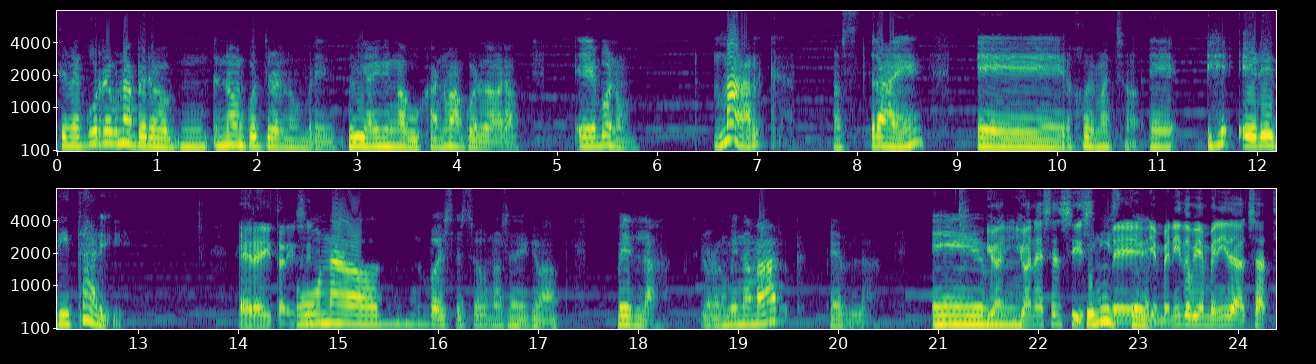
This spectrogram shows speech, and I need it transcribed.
Se me ocurre una, pero mm, no encuentro el nombre. Estoy ahí vengo a buscar, no me acuerdo ahora. Eh, bueno, Mark nos trae. Eh, joder, macho. Eh, Hereditary. Hereditary, sí. Una. Pues eso, no sé de qué va. Vedla. Lo recomienda Mark, vedla. Eh, Joan- Essensis, eh, bienvenido, bienvenida al chat.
